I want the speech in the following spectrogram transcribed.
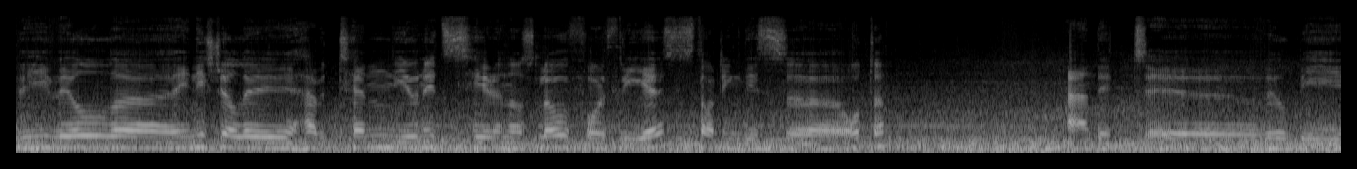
We will uh, initially have 10 units here in Oslo for three years, starting this autumn, and it will be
